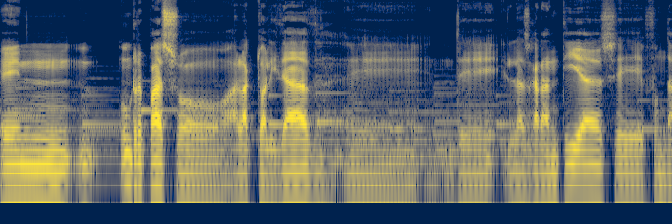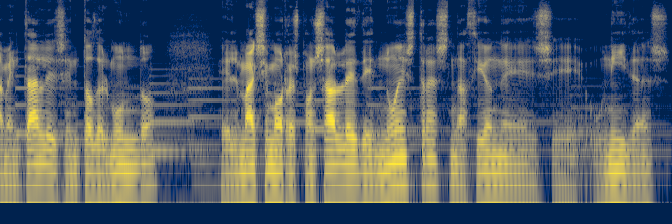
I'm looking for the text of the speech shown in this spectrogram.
En un repaso a la actualidad eh, de las garantías eh, fundamentales en todo el mundo, el máximo responsable de nuestras Naciones eh, Unidas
